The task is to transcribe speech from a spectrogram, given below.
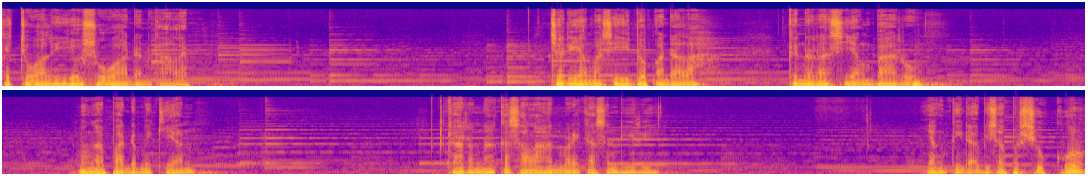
kecuali Yosua dan Kaleb Jadi yang masih hidup adalah generasi yang baru. Mengapa demikian? Karena kesalahan mereka sendiri yang tidak bisa bersyukur,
